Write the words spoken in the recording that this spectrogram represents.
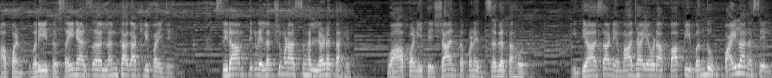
आपण त्वरित सैन्यासह लंका गाठली पाहिजे. श्रीराम तिकडे लक्ष्मणासह लढत आहेत व आपण इथे शांतपणे जगत आहोत. इतिहासाने माझ्या एवढा पापी बंधू पाहिला नसेल.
